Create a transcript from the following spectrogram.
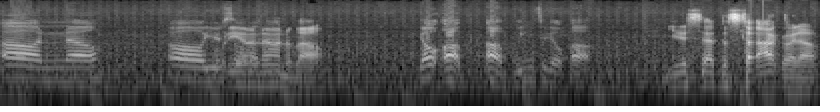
Oh no. Oh, you're what are you lucky. knowing about? Go up, up. We need to go up. You just said to stop going up.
